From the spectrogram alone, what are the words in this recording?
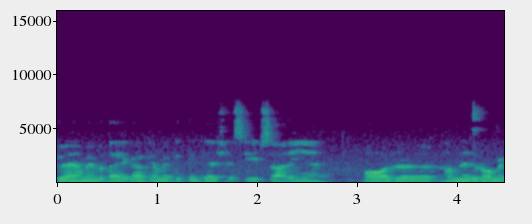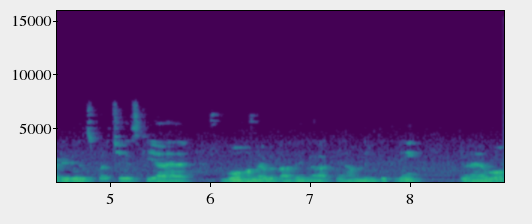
जो है हमें बताएगा कि हमें कितनी कैश रिसीट्स आ रही हैं और हमने जो रॉ मटेरियल्स परचेज़ किया है, वो हमें बता देगा कि हमने कितनी जो है वो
